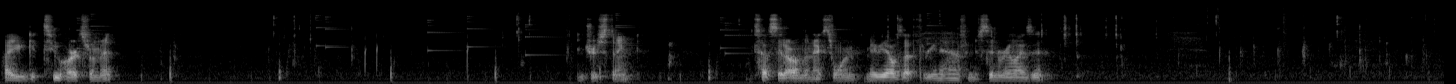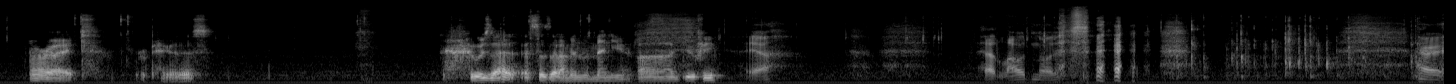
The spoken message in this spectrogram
I thought you'd get two hearts from it. Interesting. Test it out on the next one. Maybe I was at three and a half and just didn't realize it. Alright. Repair this. Who is that? That says that I'm in the menu. Uh, Goofy. Yeah. That loud noise. Alright.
